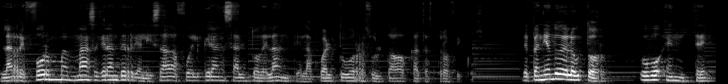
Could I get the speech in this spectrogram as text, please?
La reforma más grande realizada fue el Gran Salto Adelante, la cual tuvo resultados catastróficos. Dependiendo del autor, hubo entre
